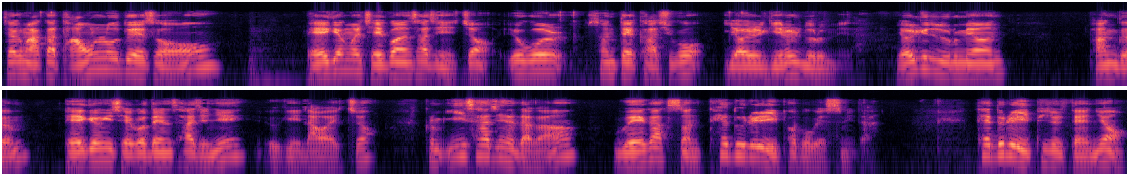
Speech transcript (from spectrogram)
자, 그럼 아까 다운로드해서 배경을 제거한 사진 있죠? 요걸 선택하시고 열기를 누릅니다. 열기를 누르면 방금 배경이 제거된 사진이 여기 나와 있죠? 그럼 이 사진에다가 외곽선 테두리를 입혀보겠습니다. 테두리를 입히실 때는요,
